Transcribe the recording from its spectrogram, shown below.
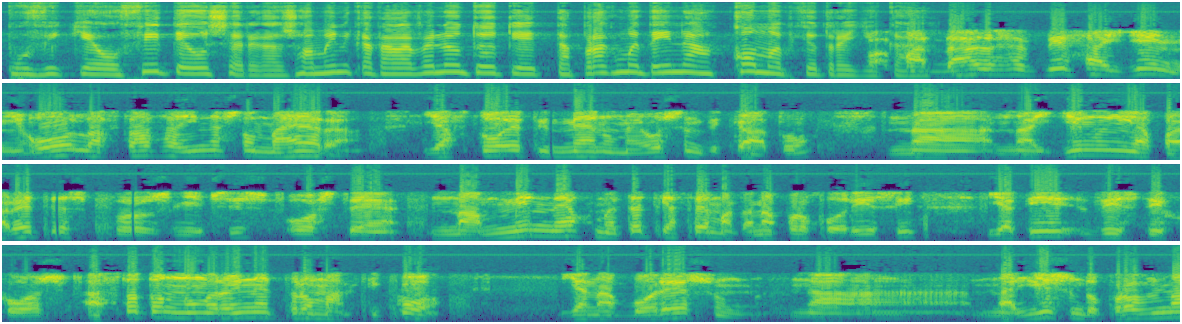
που δικαιωθείτε ως εργαζόμενοι, καταλαβαίνετε ότι τα πράγματα είναι ακόμα πιο τραγικά. Φαντάζεσαι τι θα γίνει. Όλα αυτά θα είναι στον αέρα. Γι' αυτό επιμένουμε ως συνδικάτο να, να γίνουν οι απαραίτητες προσλήψεις ώστε να μην έχουμε τέτοια θέματα να προχωρήσει γιατί δυστυχώς αυτό το νούμερο είναι τρομακτικό για να μπορέσουν να, να λύσουν το πρόβλημα,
